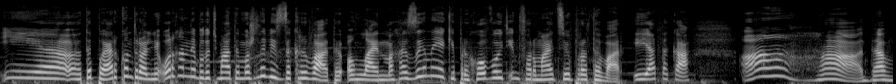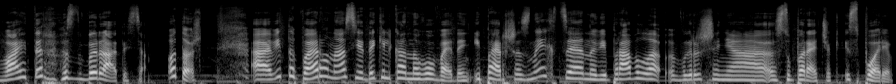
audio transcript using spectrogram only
І е, тепер контрольні органи будуть мати можливість закривати онлайн-магазини, які приховують інформацію про товар. І я така. Ага, давайте розбиратися. Отож, відтепер у нас є декілька нововведень, і перше з них це нові правила вирішення суперечок і спорів.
